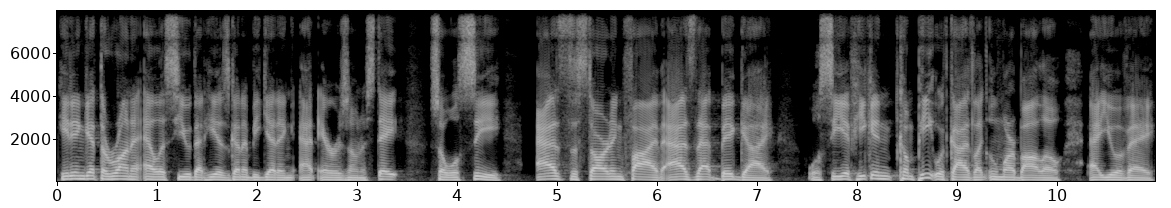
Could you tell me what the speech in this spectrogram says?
he didn't get the run at LSU that he is going to be getting at Arizona State. So we'll see as the starting five, as that big guy. We'll see if he can compete with guys like Oumar Ballo at U of A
